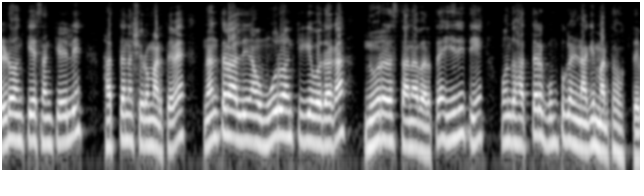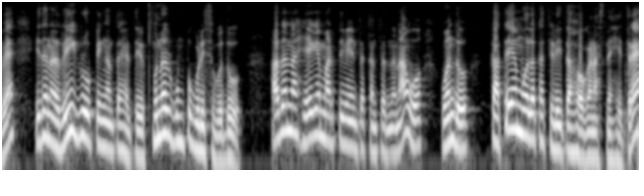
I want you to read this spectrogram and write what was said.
ಎರಡು ಅಂಕಿಯ ಸಂಖ್ಯೆಯಲ್ಲಿ ಹತ್ತನ್ನು ಶುರು ಮಾಡ್ತೇವೆ. ನಂತರ ಅಲ್ಲಿ ನಾವು ಮೂರು ಅಂಕಿಗೆ ಹೋದಾಗ ನೂರರ ಸ್ಥಾನ ಬರುತ್ತೆ. ಈ ರೀತಿ ಒಂದು ಹತ್ತರ ಗುಂಪುಗಳನ್ನಾಗಿ ಮಾಡ್ತಾ ಹೋಗ್ತೇವೆ. ಇದನ್ನು ರೀಗ್ರೂಪಿಂಗ್ ಅಂತ ಹೇಳ್ತೀವಿ. ಪುನರ್ ಗುಂಪುಗೊಳಿಸುವುದು ಅದನ್ನು ಹೇಗೆ ಮಾಡ್ತೀವಿ ಅಂತಕ್ಕಂಥದ್ದನ್ನ ನಾವು ಒಂದು ಕಥೆಯ ಮೂಲಕ ತಿಳಿತಾ ಹೋಗೋಣ ಸ್ನೇಹಿತರೆ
